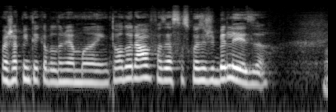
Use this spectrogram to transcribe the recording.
Mas já pintei o cabelo da minha mãe. Então, eu adorava fazer essas coisas de beleza. Ah.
